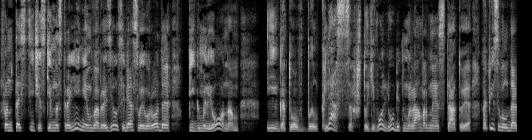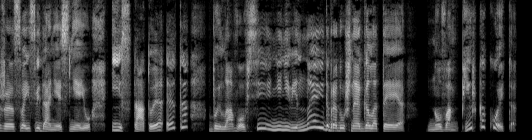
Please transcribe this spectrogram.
фантастическим настроением вообразил себя своего рода пигмалионом, и готов был клясться, что его любит мраморная статуя, описывал даже свои свидания с нею. И статуя эта была вовсе не невинная и добродушная Галатея, но вампир какой-то.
